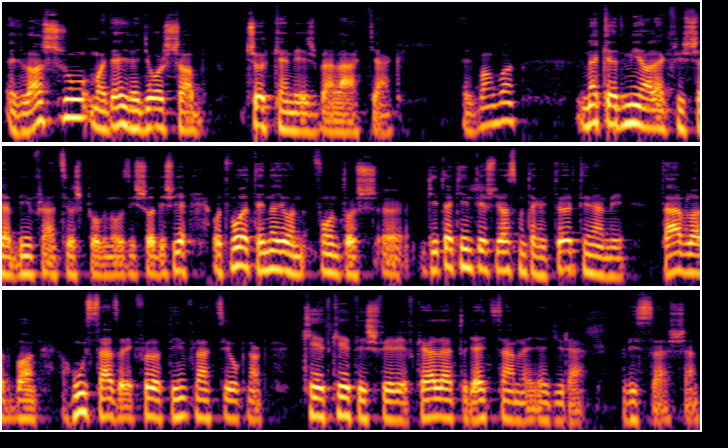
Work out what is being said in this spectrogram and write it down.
egy lassú, majd egyre gyorsabb csökkenésben látják egy bankban. Neked mi a legfrissebb inflációs prognózisod? És ugye ott volt egy nagyon fontos kitekintés, hogy azt mondták, hogy történelmi távlatban a 20% fölötti inflációknak két-két és fél év kellett, hogy egy számla együre visszaessen.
